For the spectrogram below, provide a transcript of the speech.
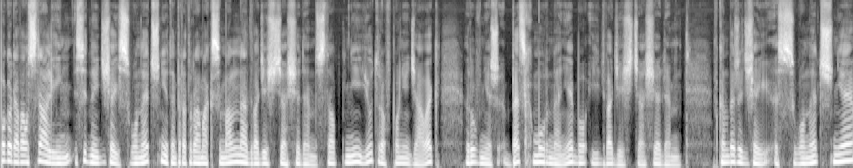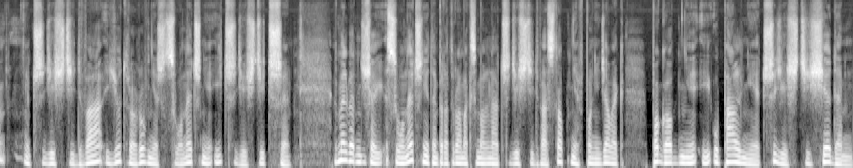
Pogoda w Australii. Sydney dzisiaj słonecznie, temperatura maksymalna 27 stopni. Jutro w poniedziałek również bezchmurne niebo i 27. W Canberrze dzisiaj słonecznie, 32, jutro również słonecznie i 33. W Melbourne dzisiaj słonecznie, temperatura maksymalna 32 stopnie, w poniedziałek pogodnie i upalnie 37.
